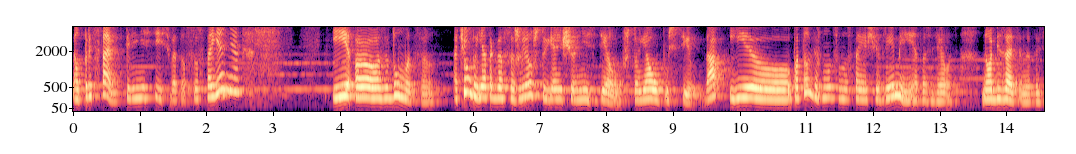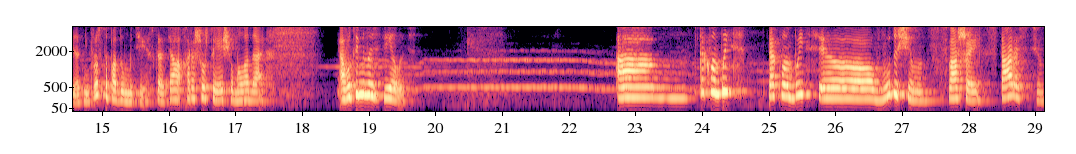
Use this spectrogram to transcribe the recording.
вот представить, перенестись в это состояние и э, задуматься, о чем бы я тогда сожалел, что я еще не сделал, что я упустил, да, и э, потом вернуться в настоящее время и это сделать. Но обязательно это сделать, не просто подумать и сказать, а хорошо, что я еще молодая, а вот именно сделать. А как вам быть? Как вам быть э, в будущем с вашей старостью?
